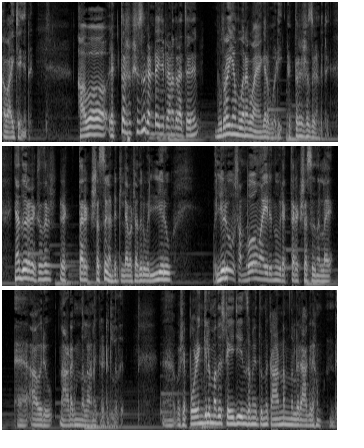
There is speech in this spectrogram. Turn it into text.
അത് വായിച്ചു കഴിഞ്ഞിട്ട്. അപ്പോൾ രക്തരക്ഷസ് കണ്ടു കഴിഞ്ഞിട്ടാണ് അത്ര അച്ഛന് മുദ്രയ്ക്കാൻ പോകാനൊക്കെ ഭയങ്കര പേടി രക്തരക്ഷസ് കണ്ടിട്ട്. ഞാൻ ഇതുവരെ രക്ത രക്തരക്ഷസ് കണ്ടിട്ടില്ല പക്ഷെ അതൊരു വലിയൊരു വലിയൊരു സംഭവമായിരുന്നു രക്തരക്ഷസ് എന്നുള്ള ആ ഒരു നാടകം എന്നുള്ളതാണ് കേട്ടിട്ടുള്ളത്. പക്ഷെ എപ്പോഴെങ്കിലും അത് സ്റ്റേജ് ചെയ്യുന്ന സമയത്തൊന്ന് കാണണം എന്നുള്ളൊരാഗ്രഹം ഉണ്ട്.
